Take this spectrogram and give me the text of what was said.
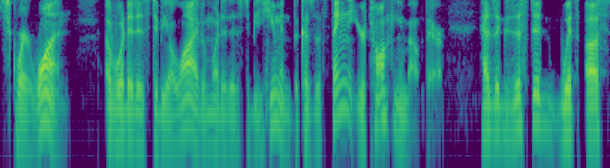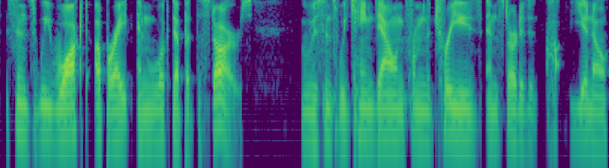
square one of what it is to be alive and what it is to be human. Because the thing that you're talking about there has existed with us since we walked upright and looked up at the stars. Since we came down from the trees and started, you know,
